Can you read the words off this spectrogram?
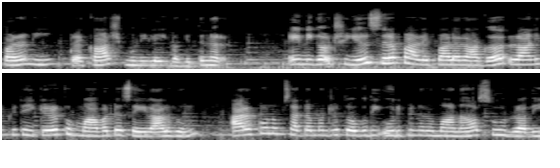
பழனி பிரகாஷ் முன்னிலை வகித்தனர். இந்நிகழ்ச்சியில் சிறப்பு அழைப்பாளராக ராணிப்பேட்டை கிழக்கு மாவட்ட செயலாளரும் அரக்கோணம் சட்டமன்ற தொகுதி உறுப்பினருமான சு ரவி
